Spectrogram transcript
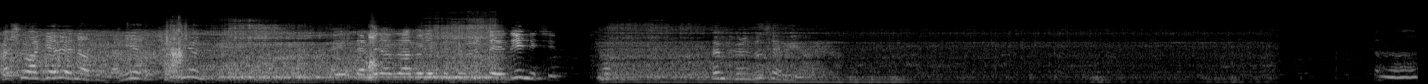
Kaşığa gel en azından. Niye ki? Evet, sen biraz daha böyle pütürlü sevdiğin için. Ben pürüzü seviyorum. Tamam.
